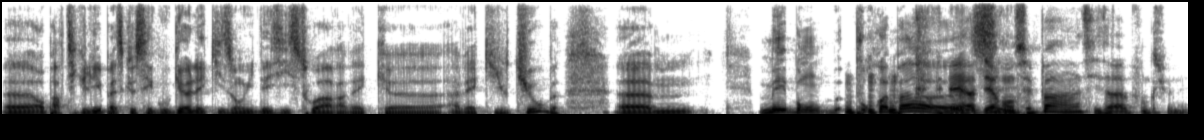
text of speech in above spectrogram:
en particulier parce que c'est Google et qu'ils ont eu des histoires avec, avec YouTube. mais bon, pourquoi pas Et à dire, on ne sait pas hein, si ça va fonctionner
